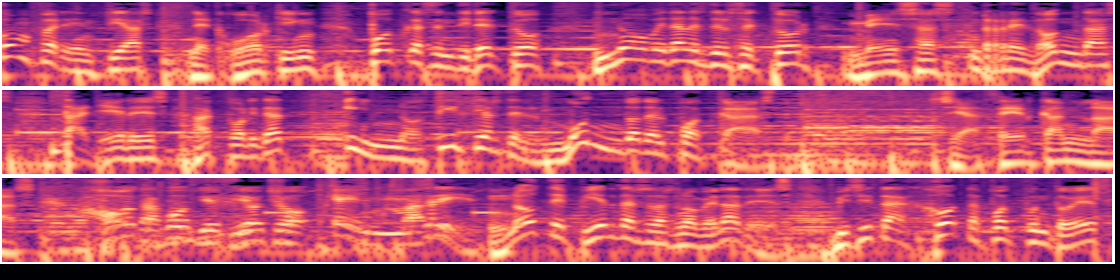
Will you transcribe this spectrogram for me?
Conferencias, networking, podcast en directo, novedades del sector, mesas redondas, talleres, actualidad y noticias del mundo del podcast. Se acercan las JPod 18 en Madrid. No te pierdas las novedades. Visita jpod.es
